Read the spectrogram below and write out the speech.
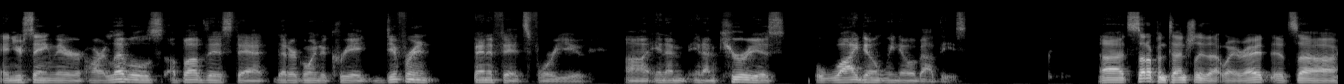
and you're saying there are levels above this that that are going to create different benefits for you. Uh, and I'm and I'm curious, why don't we know about these? Uh, it's set up intentionally that way, right? It's uh,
